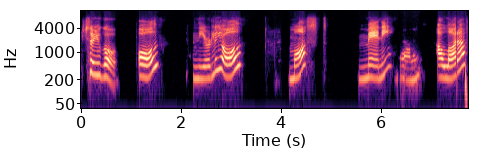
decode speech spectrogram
So you go all, nearly all, most, many, a lot of,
